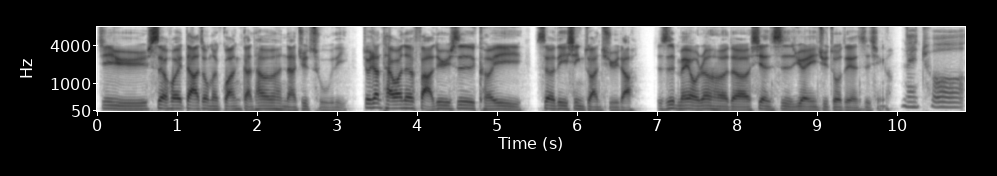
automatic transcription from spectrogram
基于社会大众的观感，他们很难去处理。就像台湾的法律是可以设立性专区的，只是没有任何的县市愿意去做这件事情啊。没错，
